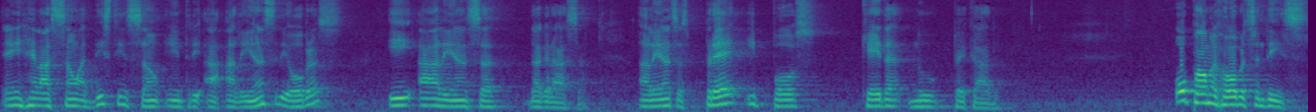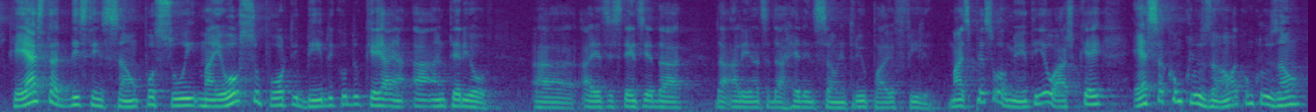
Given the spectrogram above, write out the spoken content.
é em relação à distinção entre a aliança de obras e a aliança da graça. Alianças pré e pós queda no pecado. O Palmer Robertson diz que esta distinção possui maior suporte bíblico do que a, a anterior, a, a existência da, da aliança da redenção entre o pai e o filho. Mas, pessoalmente, eu acho que essa conclusão, a conclusão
